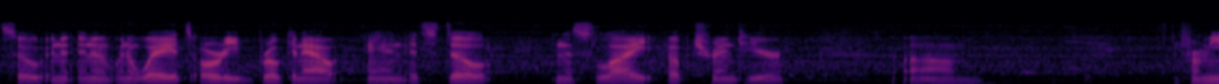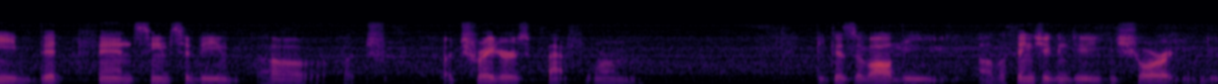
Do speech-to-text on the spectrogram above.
So in a, in a in a way, it's already broken out, and it's still in a slight uptrend here. Um, for me, Bitfin seems to be a, a, tr a trader's platform because of all the all the things you can do. You can short, you can do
